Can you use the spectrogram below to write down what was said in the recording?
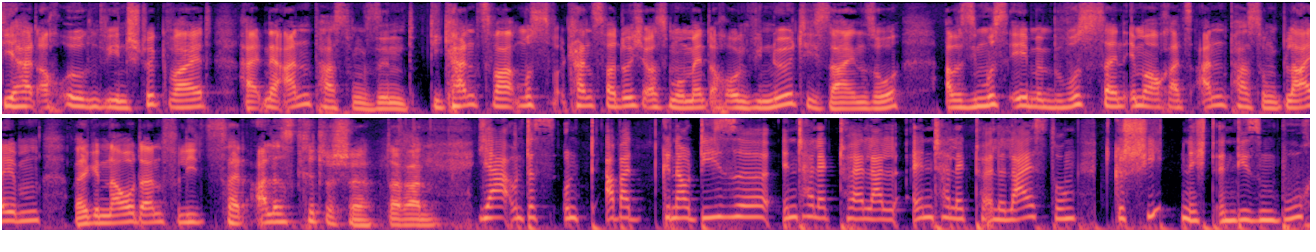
die halt auch irgendwie ein Stück weit halt eine Anpassung sind. Die kann zwar, muss, kann zwar durchaus im Moment auch irgendwie nötig sein, so, aber sie muss eben im Bewusstsein immer auch als Anpassung bleiben, weil genau dann verliert es halt alles Kritische daran. Ja, und das, und aber genau diese intellektuelle, intellektuelle Leistung geschieht nicht in diesem Buch,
